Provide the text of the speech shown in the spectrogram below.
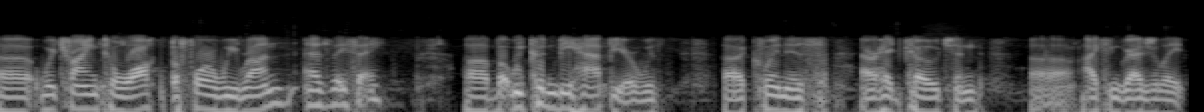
uh, we're trying to walk before we run, as they say, uh, but we couldn't be happier with uh, Quin as our head coach, and uh, I congratulate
